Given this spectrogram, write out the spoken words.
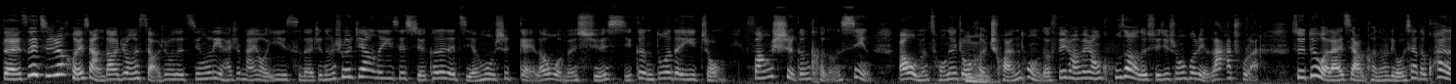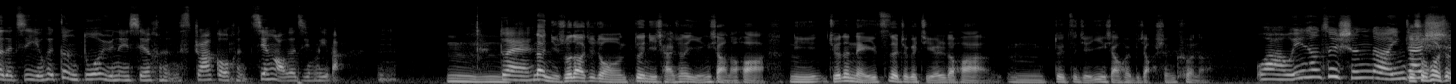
对，所以其实回想到这种小时候的经历还是蛮有意思的，只能说这样的一些学科类的节目是给了我们学。学习更多的一种方式跟可能性，把我们从那种很传统的、非常非常枯燥的学习生活里拉出来。所以对我来讲，可能留下的快乐的记忆会更多于那些很 struggle、很煎熬的经历吧。嗯嗯，对。那你说到这种对你产生的影响的话，你觉得哪一次的这个节日的话，嗯，对自己的印象会比较深刻呢？哇，我印象最深的应该是，或者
